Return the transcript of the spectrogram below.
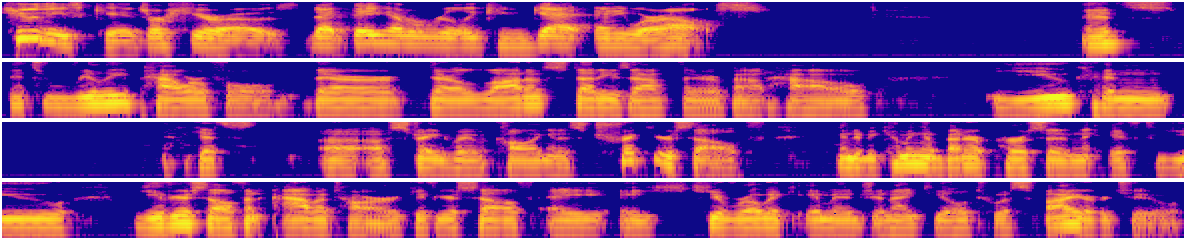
to these kids or heroes that they never really can get anywhere else? It's it's really powerful. There there are a lot of studies out there about how you can gets a, a strange way of calling it is trick yourself into becoming a better person if you give yourself an avatar, give yourself a, a heroic image and ideal to aspire to.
